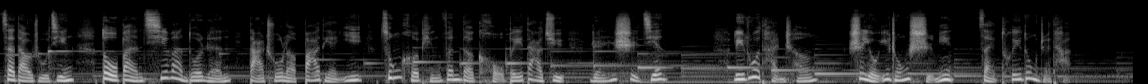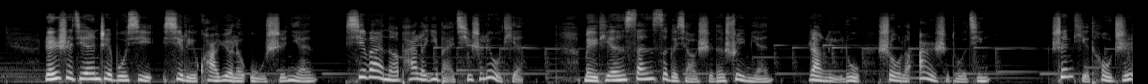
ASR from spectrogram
再到如今豆瓣七万多人打出了八点一综合评分的口碑大剧《人世间》，李路坦诚是有一种使命在推动着他。《人世间》这部戏，戏里跨越了五十年。戏外呢，拍了一百七十六天，每天三四个小时的睡眠，让李路瘦了二十多斤，身体透支，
